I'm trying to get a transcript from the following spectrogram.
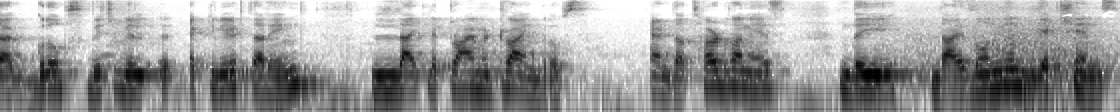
the groups which will activate the ring like electron withdrawing groups. And the third one is the diazonium reactions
